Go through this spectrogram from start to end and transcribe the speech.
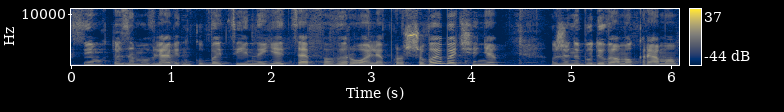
всім, хто замовляв інкубаційне яйце фавероля, прошу вибачення. Вже не буду вам окремо.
